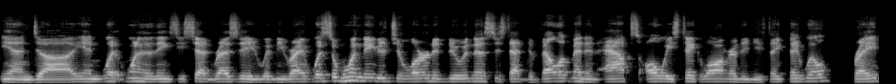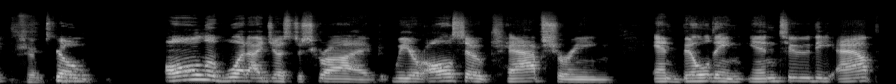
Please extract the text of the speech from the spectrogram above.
and uh, and what one of the things he said resonated with me. Right, what's the one thing that you learn in doing this is that development and apps always take longer than you think they will. Right. Sure. So all of what I just described, we are also capturing and building into the app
